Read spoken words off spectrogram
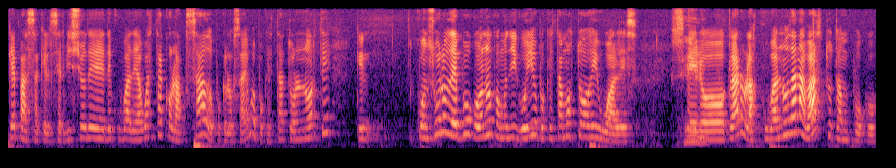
¿Qué pasa? Que el servicio de, Cuba de agua está colapsado, porque lo sabemos, porque está todo el norte, que consuelo de poco, ¿no? Como digo yo, porque estamos todos iguales. Pero claro, las cubas no dan abasto tampoco.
